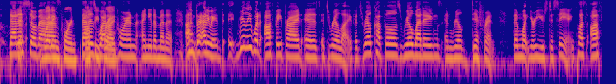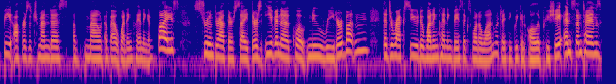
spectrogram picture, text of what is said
That is so bad. wedding porn. That is Offbeat wedding bride. porn. I need a minute. Um, but anyway, th- it- really, what Offbeat Bride is, it's real life. It's real couples, real weddings, and real different than what you're used to seeing. Plus, Offbeat offers a tremendous amount about wedding planning advice strewn throughout their site. There's even a quote new reader button that directs you to Wedding Planning Basics 101, which I think we can all appreciate. And sometimes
